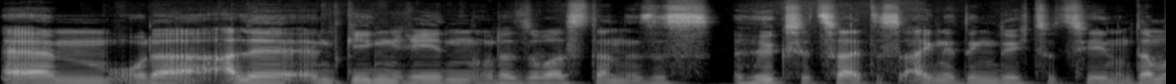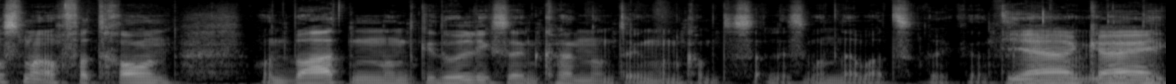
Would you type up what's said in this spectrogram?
ähm, oder alle entgegenreden oder sowas, dann ist es höchste Zeit, das eigene Ding durchzuziehen. Und da muss man auch vertrauen und warten und geduldig sein können und irgendwann kommt das alles wunderbar zurück. Ja, geil.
